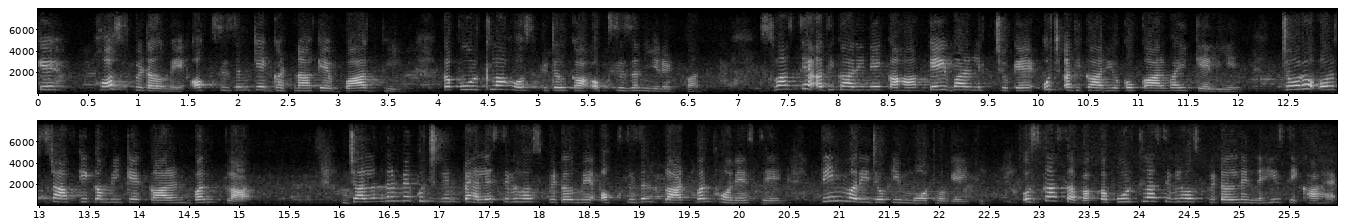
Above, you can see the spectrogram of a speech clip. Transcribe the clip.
के हॉस्पिटल में ऑक्सीजन के घटना के बाद भी कपूरथला हॉस्पिटल का ऑक्सीजन यूनिट बंद। स्वास्थ्य अधिकारी ने कहा, कई बार लिख चुके उच्च अधिकारियों को कार्रवाई के लिए चोरों और स्टाफ की कमी के कारण बंद प्लाट। जालंधर में कुछ दिन पहले सिविल हॉस्पिटल में ऑक्सीजन प्लांट बंद होने से तीन मरीजों की मौत हो गई थी। उसका सबक कपूरथला सिविल हॉस्पिटल ने नहीं सीखा है।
